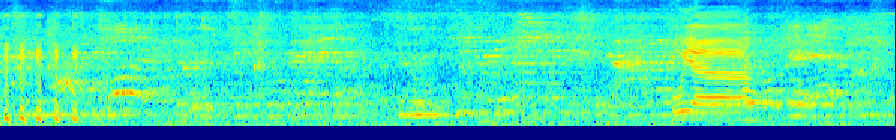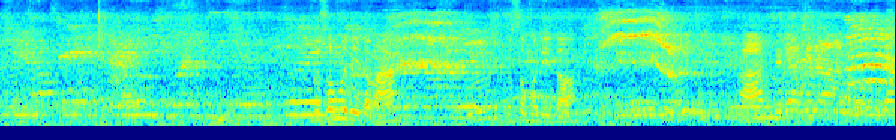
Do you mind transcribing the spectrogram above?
Kuya. Gusto mo dito, ma? Gusto mo dito? Ha? Sila, kinaano ko sila.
